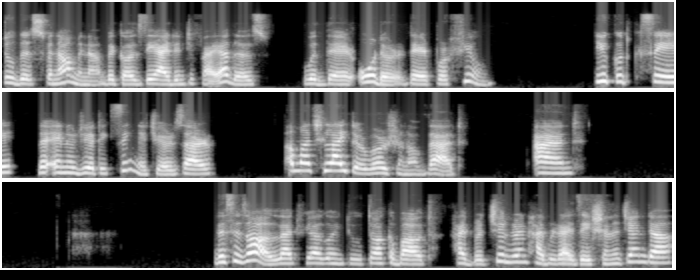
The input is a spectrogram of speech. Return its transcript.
to this phenomena because they identify others with their odor, their perfume. You could say the energetic signatures are a much lighter version of that. And this is all that we are going to talk about hybrid children, hybridization agenda,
